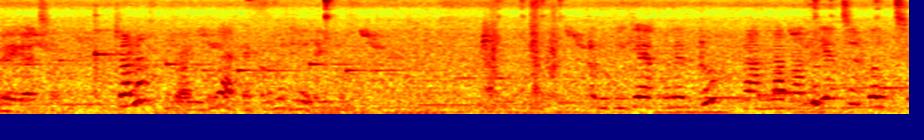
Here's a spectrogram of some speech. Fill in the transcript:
হয়ে গেছে। চলো জলগুলো এক এক করে ঢেলে ওদিকে এখন একটু রান্না বাকি আছে হচ্ছে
